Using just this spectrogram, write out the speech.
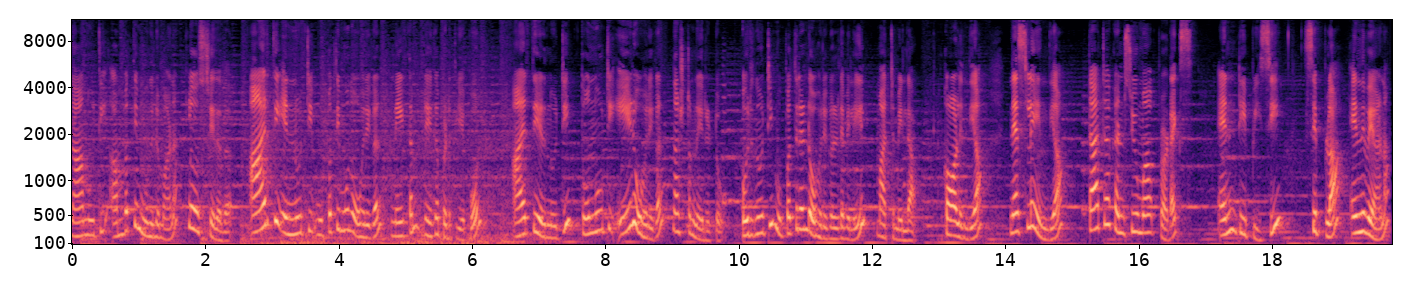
നാനൂറ്റി അമ്പത്തി മൂന്നിലുമാണ് ക്ലോസ് ചെയ്തത്. ആയിരത്തി എണ്ണൂറ്റി മുപ്പത്തിമൂന്ന് ഓഹരികൾ നേട്ടം രേഖപ്പെടുത്തിയപ്പോൾ ആയിരത്തി എഴുന്നൂറ്റി തൊണ്ണൂറ്റി ഏഴ് ഓഹരികൾ നഷ്ടം നേരിട്ടു. ഒരുന്നൂറ്റി മുപ്പത്തിരണ്ട് ഓഹരികളുടെ വിലയിൽ മാറ്റമില്ല. Coal India Nestle India Tata Consumer Products N D P C Cipla എന്നിവയാണ്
